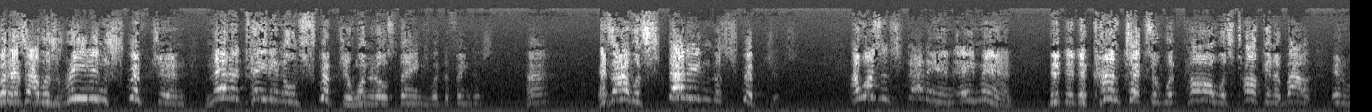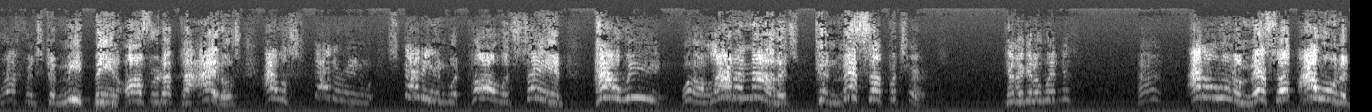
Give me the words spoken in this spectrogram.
But as I was reading Scripture and meditating on Scripture, one of those things with the fingers, huh? as I was studying the Scriptures, I wasn't studying, amen, the, the, the context of what Paul was talking about in reference to meat being offered up to idols. I was studying, studying what Paul was saying, how we, with a lot of knowledge, can mess up a church. Can I get a witness? Huh? I don't want to mess up. I want to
